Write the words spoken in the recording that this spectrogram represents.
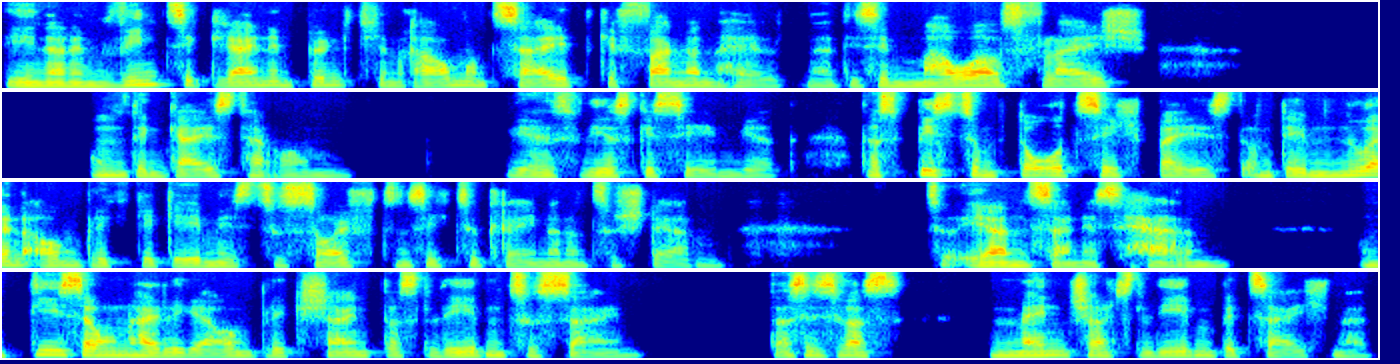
die in einem winzig kleinen Pünktchen Raum und Zeit gefangen hält, ne? diese Mauer aus Fleisch um den Geist herum, wie es, wie es gesehen wird, das bis zum Tod sichtbar ist und dem nur ein Augenblick gegeben ist, zu seufzen, sich zu grämen und zu sterben, zu Ehren seines Herrn. Und dieser unheilige Augenblick scheint das Leben zu sein. Das ist, was Mensch als Leben bezeichnet.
